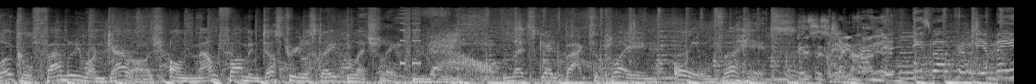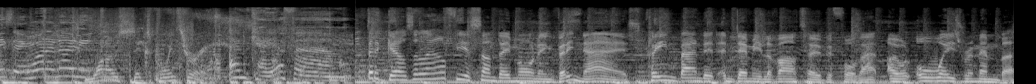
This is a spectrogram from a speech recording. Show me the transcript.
local family-run garage on Mount Farm Industrial Estate, Bletchley. Now, let's get back to playing all the hits. This is Clean Bandit. Please welcome the amazing one and only 106.3. MKFM. Bit of Girls Aloud for your Sunday morning. Very nice. Clean Bandit and Demi Lovato before that. I will always remember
